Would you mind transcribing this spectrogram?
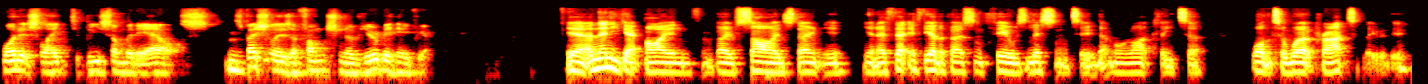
what it's like to be somebody else mm. especially as a function of your behavior yeah and then you get buy-in from both sides don't you you know if that if the other person feels listened to they're more likely to want to work proactively with you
